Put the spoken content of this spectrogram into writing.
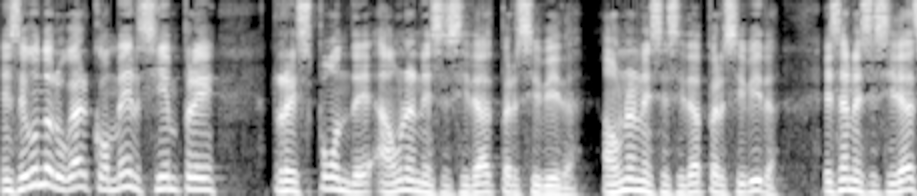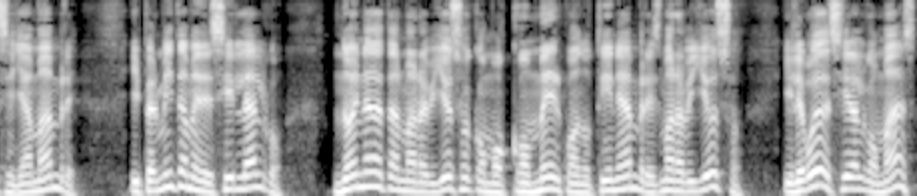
En segundo lugar, comer siempre responde a una necesidad percibida, a una necesidad percibida. Esa necesidad se llama hambre. Y permítame decirle algo, no hay nada tan maravilloso como comer cuando tiene hambre, es maravilloso. Y le voy a decir algo más,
